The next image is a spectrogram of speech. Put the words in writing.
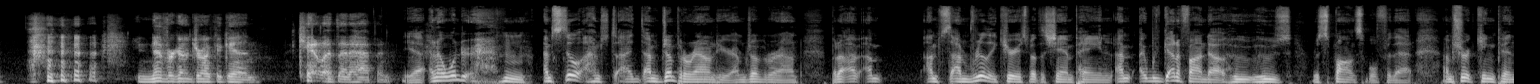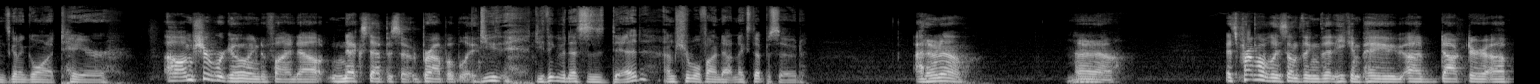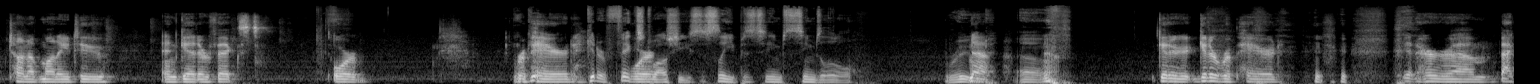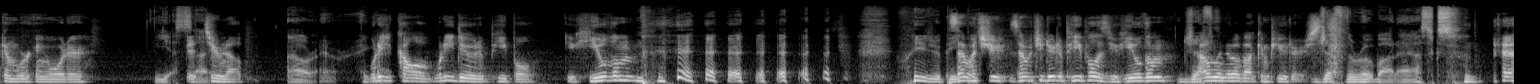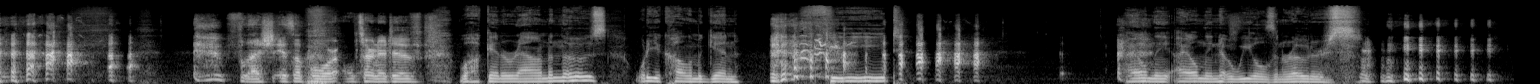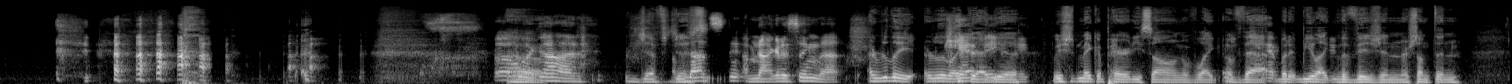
He never got drunk again. Can't let that happen. yeah, and I wonder. Hmm, I'm still I'm st- I, I'm jumping around here. I'm jumping around, but I, I'm. I'm I'm really curious about the champagne. I'm, I, we've got to find out who who's responsible for that. I'm sure Kingpin's going to go on a tear. Oh, I'm sure we're going to find out next episode, probably. Do you do you think Vanessa's dead? I'm sure we'll find out next episode. I don't know. I don't hmm. know. It's probably something that he can pay a doctor a ton of money to and get her fixed or repaired. Get her fixed Or- while she's asleep. It seems seems a little rude. No. Oh, Get her get her repaired. get her um, back in working order. yes. Get I- tune up. all right. All right. I What do you call what do you do to people? Do you heal them? What do you do to Is that people? what you is that what you do to people? Is you heal them? Jeff- I only know about computers. Jeff the robot asks. Flesh is a poor alternative. Walking around on those. What do you call them again? Feet. I only I only know wheels and rotors. Oh my god. Jeff's Not, just. I'm not gonna sing that. I really I really like the idea. me. We should make a parody song of like of that, but it'd be like the Vision or something.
